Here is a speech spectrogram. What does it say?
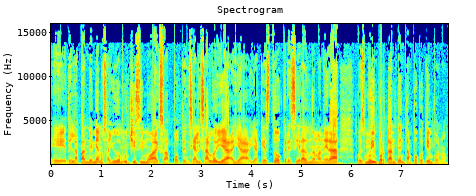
eh, de la pandemia nos ayudó muchísimo a, a potencializarlo y a, y, a, y a que esto creciera de una manera pues muy importante en tan poco tiempo, ¿no?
